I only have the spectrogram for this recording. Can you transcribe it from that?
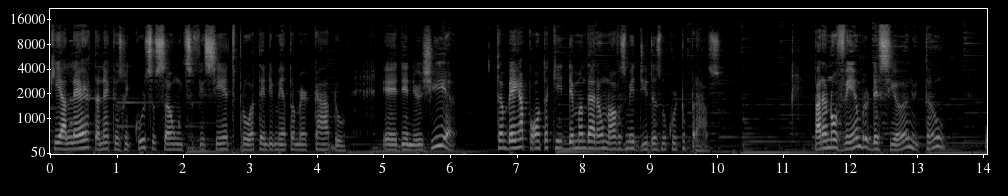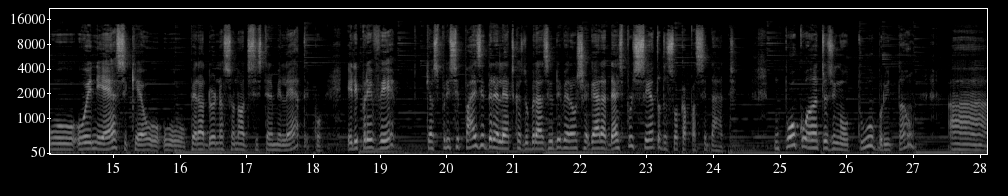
que alerta né, que os recursos são insuficientes para o atendimento ao mercado eh, de energia, também aponta que demandarão novas medidas no curto prazo. Para novembro desse ano, então, o ONS, que é o, o Operador Nacional de Sistema Elétrico, ele prevê que as principais hidrelétricas do Brasil deverão chegar a 10% da sua capacidade. Um pouco antes, em outubro, então, a,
